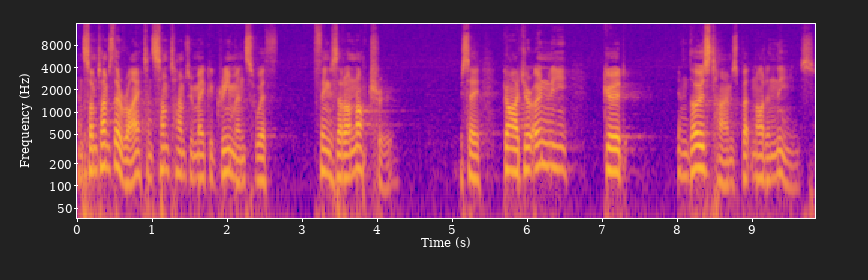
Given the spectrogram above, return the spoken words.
And sometimes they're right, and sometimes we make agreements with things that are not true. We say, God, you're only good in those times, but not in these.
